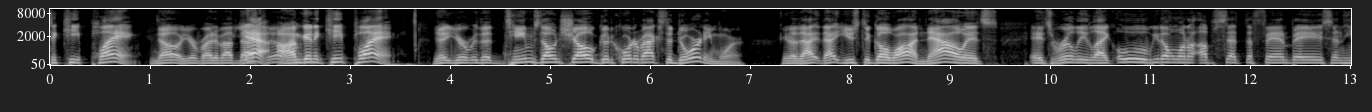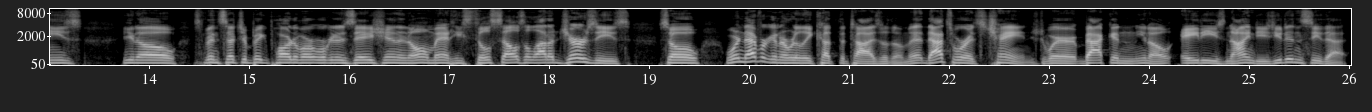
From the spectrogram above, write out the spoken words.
to keep playing? No, you're right about that. yeah, too. I'm going to keep playing. Yeah, you're the teams don't show good quarterbacks the door anymore. You know that that used to go on. Now it's it's really like, oh, we don't want to upset the fan base, and he's you know it's been such a big part of our organization, and oh man, he still sells a lot of jerseys. So we're never going to really cut the ties with him. Eh, That's where it's changed. Where back in you know 80s, 90s, you didn't see that.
